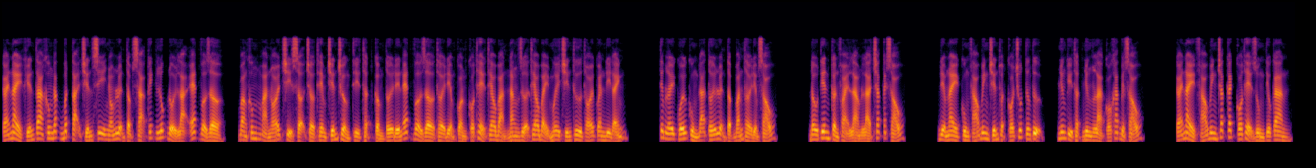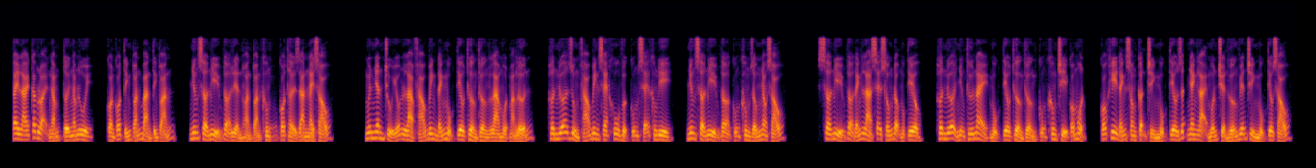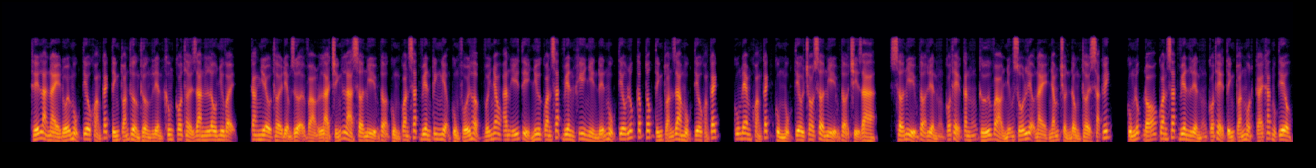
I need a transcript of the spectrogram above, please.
cái này khiến ta không đắc bất tại chiến sĩ nhóm luyện tập xạ kích lúc đổi lại s giờ bằng không mà nói chỉ sợ chờ thêm chiến trường thì thật cầm tới đến s giờ thời điểm còn có thể theo bản năng dựa theo 79 thư thói quen đi đánh tiếp lấy cuối cùng đã tới luyện tập bắn thời điểm 6. đầu tiên cần phải làm là chắc cách 6. điểm này cùng pháo binh chiến thuật có chút tương tự, nhưng kỳ thật nhưng là có khác biệt 6. cái này pháo binh chắc cách có thể dùng tiêu can, tay lái các loại ngắm tới ngắm lui còn có tính toán bản tính toán, nhưng sợ nhị vợ liền hoàn toàn không có thời gian này sáu. Nguyên nhân chủ yếu là pháo binh đánh mục tiêu thường thường là một mảng lớn, hơn nữa dùng pháo binh xét khu vực cũng sẽ không đi, nhưng sợ nhị vợ cũng không giống nhau sáu. Sơ nhị vợ đánh là sẽ sống động mục tiêu, hơn nữa những thứ này mục tiêu thường thường cũng không chỉ có một, có khi đánh xong cận trình mục tiêu rất nhanh lại muốn chuyển hướng viễn trình mục tiêu sáu thế là này đối mục tiêu khoảng cách tính toán thường thường liền không có thời gian lâu như vậy, càng nhiều thời điểm dựa vào là chính là sơ nhị vợ cùng quan sát viên kinh nghiệm cùng phối hợp với nhau ăn ý tỉ như quan sát viên khi nhìn đến mục tiêu lúc cấp tốc tính toán ra mục tiêu khoảng cách, cũng đem khoảng cách cùng mục tiêu cho sơ nhị vợ chỉ ra. Sơ nhị vợ liền có thể căn cứ vào những số liệu này nhắm chuẩn đồng thời xác kích, cùng lúc đó quan sát viên liền có thể tính toán một cái khác mục tiêu.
